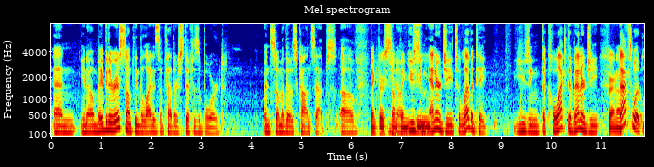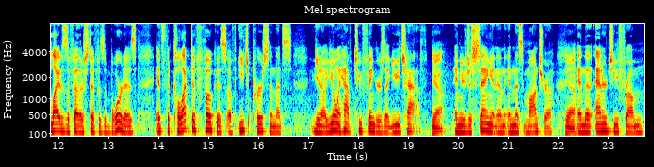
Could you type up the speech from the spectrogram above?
And, you know, maybe there is something the light as a feather, stiff as a board in some of those concepts of I think there's you know, something using energy to levitate using the collective energy Fair enough. that's what light as a feather stiff as a board is it's the collective focus of each person that's you know you only have two fingers that you each have yeah. and you're just saying it in, in this mantra Yeah. and the energy from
